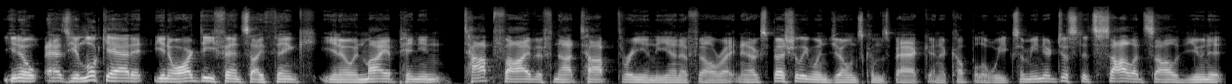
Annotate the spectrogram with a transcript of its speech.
you know, as you look at it, you know, our defense, I think, you know, in my opinion, top five, if not top three in the NFL right now, especially when Jones comes back in a couple of weeks. I mean, they're just a solid, solid unit.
